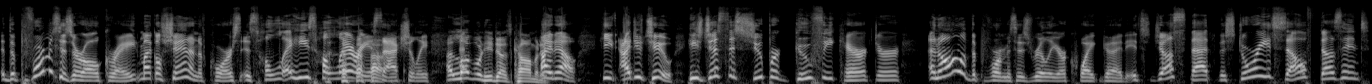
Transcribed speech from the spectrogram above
The performances are all great. Michael Shannon, of course, is hila- he's hilarious actually. I love when he does comedy. I know. He I do too. He's just this super goofy character and all of the performances really are quite good. It's just that the story itself doesn't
